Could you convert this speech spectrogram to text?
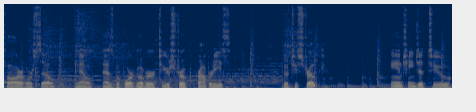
far or so. And now, as before, go over to your stroke properties, go to stroke, and change it to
